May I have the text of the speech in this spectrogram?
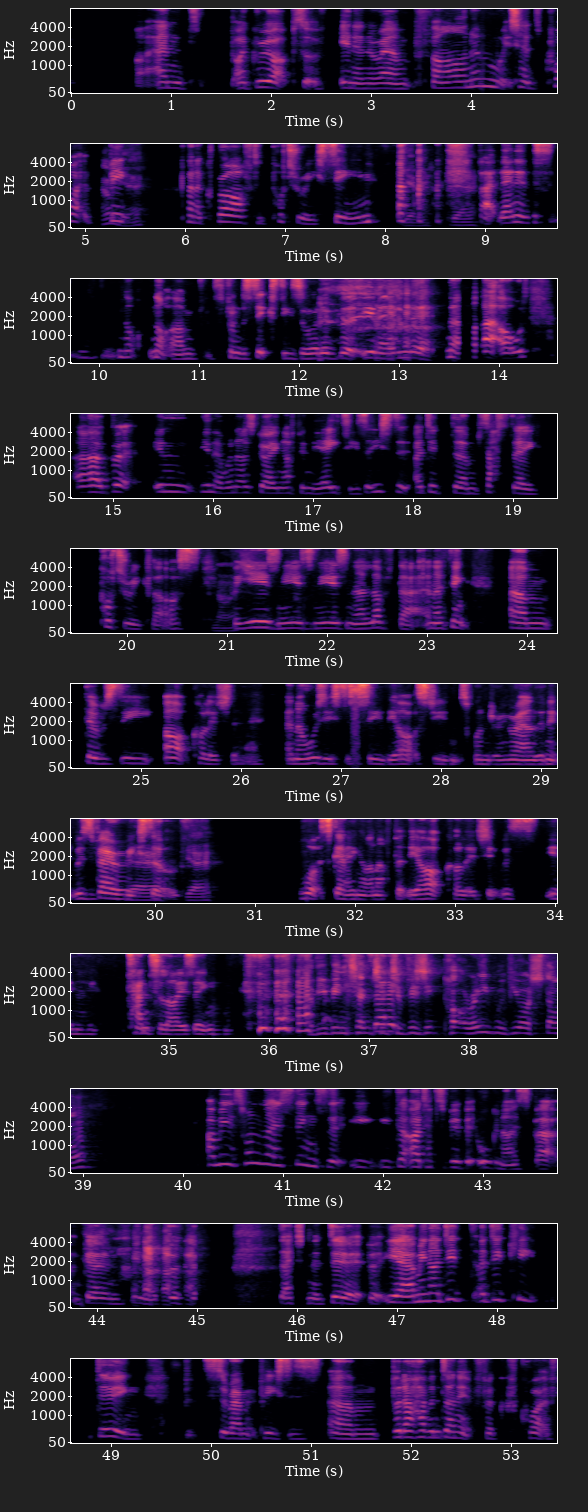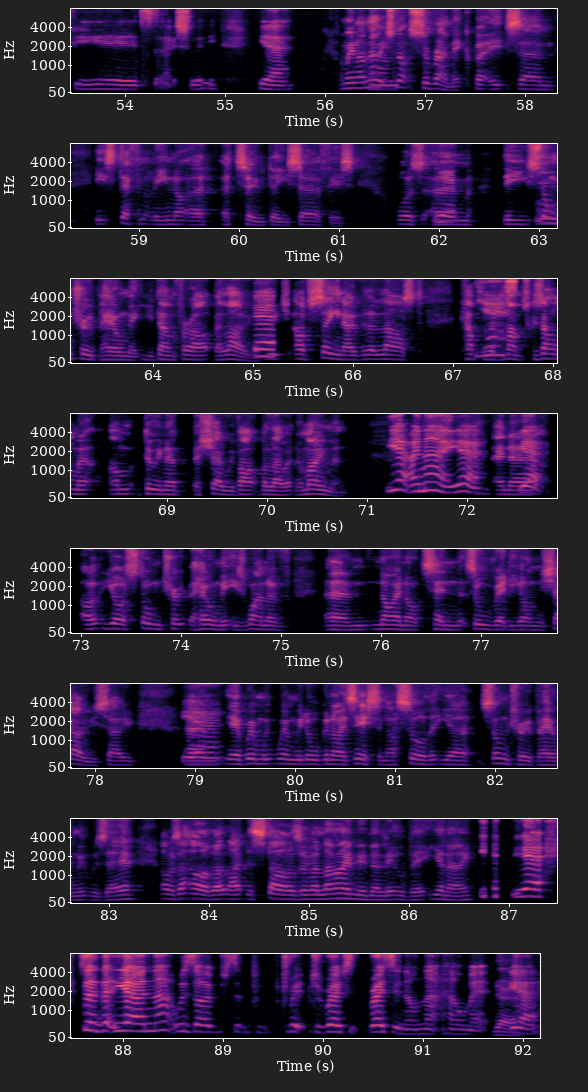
and I grew up sort of in and around Farnham, which had quite a Oh, big yeah. kind of craft and pottery scene Yeah, yeah. back then. It's not not I'm from the '60s or whatever, but you know, the, no, not that old. Uh, but in you know, when I was growing up in the '80s, I used to I did um, Saturday pottery class for years and years and years, and I loved that. And I think um, there was the art college there, and I always used to see the art students wandering around, and it was very Yeah, sort of yeah. what's going on up at the art college. It was, you know, tantalizing. Have you been tempted So- to visit pottery with your style? I mean, it's one of those things that you, you, I'd have to be a bit organised about and go and you know book a session and do it. But yeah, I mean, I did I did keep doing ceramic pieces, um, but I haven't done it for quite a few years actually. Yeah, I mean, I know it's Um, not ceramic, but it's um, it's definitely not a, a 2D surface. Was Yeah. um, the Stormtrooper helmet you done for Art Below, Yeah. which I've seen over the last couple of months because I'm a, I'm doing a, a show with Art Below at the moment, yeah, I know. Yeah, and uh, Yeah. uh, your Stormtrooper helmet is one of um, nine or ten that's already on show. So. Yeah. Um, yeah, when we when we'd organised this, and I saw that your Stormtrooper helmet was there, I was like, "Oh, that- like the stars are aligning a little bit," you know. yeah so that yeah and that was i dripped res- resin on that helmet Yeah. yeah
